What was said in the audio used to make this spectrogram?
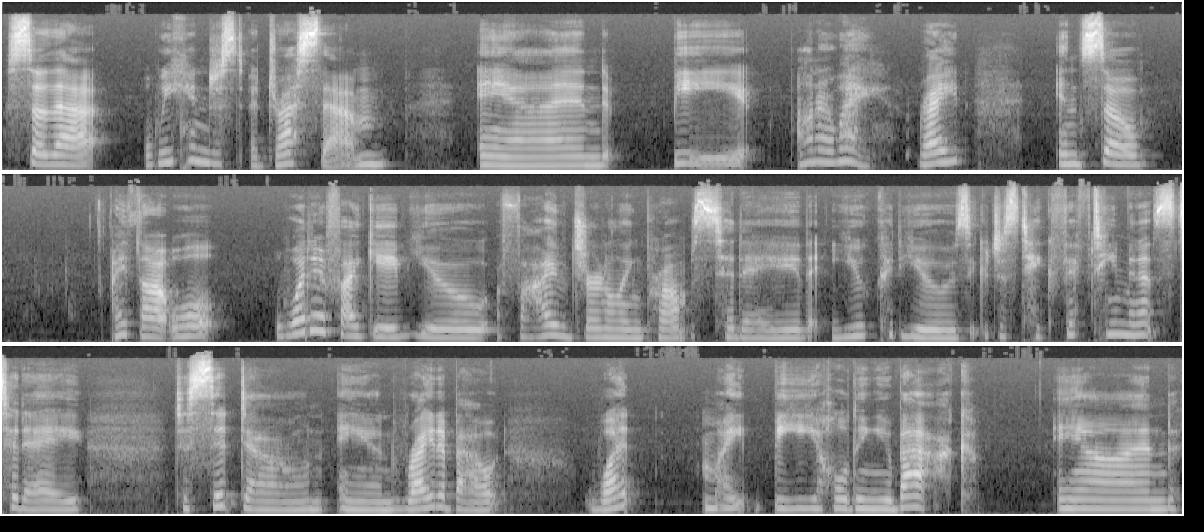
so that we can just address them and be on our way, right? And so I thought, well, what if I gave you five journaling prompts today that you could use? You could just take 15 minutes today to sit down and write about what might be holding you back. And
